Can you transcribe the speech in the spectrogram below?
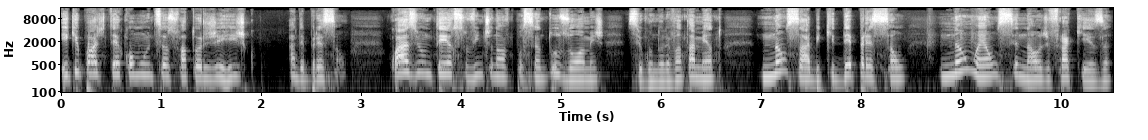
e que pode ter como um de seus fatores de risco a depressão. Quase um terço, 29% dos homens, segundo o levantamento, não sabe que depressão não é um sinal de fraqueza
